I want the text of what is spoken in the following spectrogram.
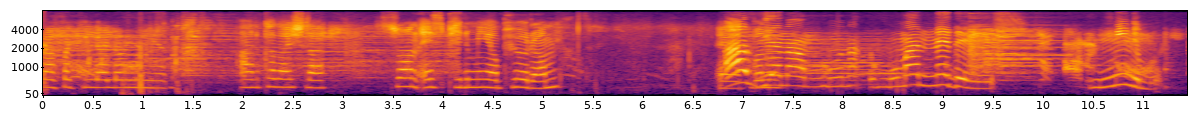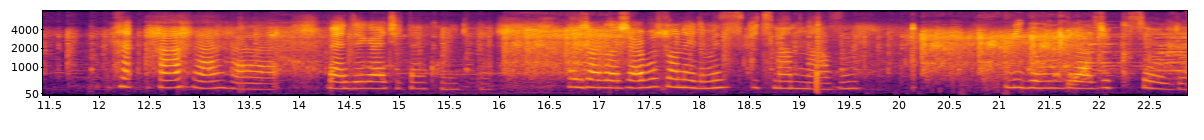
Ben fakirlerle oynamıyorum. Arkadaşlar son esprimi yapıyorum. Evet, Az bunu- yanan buna, buna ne denir? Minimum. ha ha ha. Bence gerçekten komikti. Evet arkadaşlar bu son elimiz gitmem lazım. Videomuz birazcık kısa oldu.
